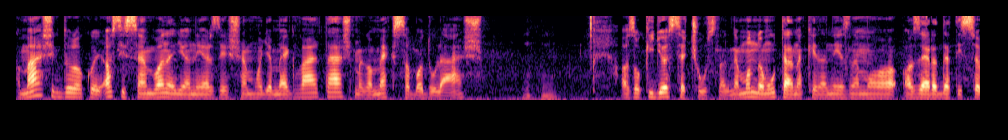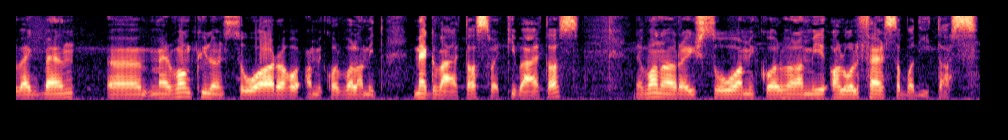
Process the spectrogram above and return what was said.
A másik dolog, hogy azt hiszem van egy olyan érzésem, hogy a megváltás, meg a megszabadulás, uh-huh. azok így összecsúsznak, de mondom, utána kéne néznem a, az eredeti szövegben, mert van külön szó arra, amikor valamit megváltasz, vagy kiváltasz, de van arra is szó, amikor valami alól felszabadítasz,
